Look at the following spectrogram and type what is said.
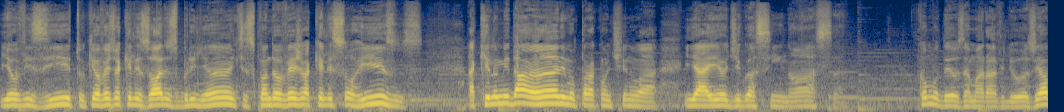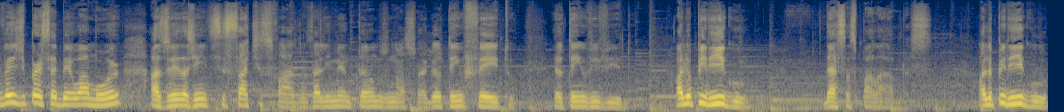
e eu visito, que eu vejo aqueles olhos brilhantes, quando eu vejo aqueles sorrisos, aquilo me dá ânimo para continuar. E aí eu digo assim: nossa, como Deus é maravilhoso. E ao invés de perceber o amor, às vezes a gente se satisfaz, nós alimentamos o nosso ego. Eu tenho feito, eu tenho vivido. Olha o perigo dessas palavras. Olha o perigo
